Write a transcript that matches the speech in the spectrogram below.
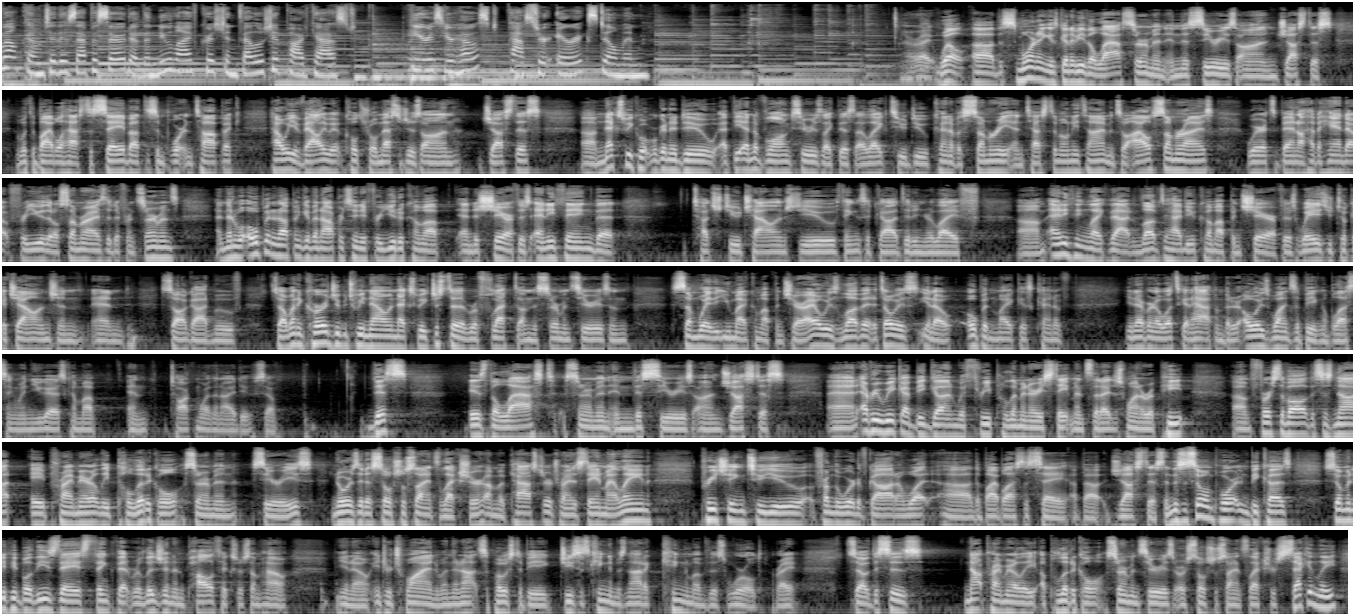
Welcome to this episode of the New Life Christian Fellowship Podcast. Here is your host, Pastor Eric Stillman. All right. Well, uh, this morning is going to be the last sermon in this series on justice and what the Bible has to say about this important topic, how we evaluate cultural messages on justice. Um, next week, what we're going to do at the end of long series like this, I like to do kind of a summary and testimony time. And so I'll summarize where it's been. I'll have a handout for you that'll summarize the different sermons. And then we'll open it up and give an opportunity for you to come up and to share if there's anything that touched you, challenged you, things that God did in your life. Um, anything like that, I'd love to have you come up and share if there's ways you took a challenge and, and saw God move. So I want to encourage you between now and next week just to reflect on this sermon series and some way that you might come up and share. I always love it. It's always, you know, open mic is kind of, you never know what's going to happen, but it always winds up being a blessing when you guys come up and talk more than I do. So this is the last sermon in this series on justice. And every week I've begun with three preliminary statements that I just want to repeat. Um, first of all, this is not a primarily political sermon series, nor is it a social science lecture. I'm a pastor trying to stay in my lane, preaching to you from the Word of God on what uh, the Bible has to say about justice. And this is so important because so many people these days think that religion and politics are somehow, you know, intertwined when they're not supposed to be. Jesus' kingdom is not a kingdom of this world, right? So this is not primarily a political sermon series or a social science lecture. Secondly,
